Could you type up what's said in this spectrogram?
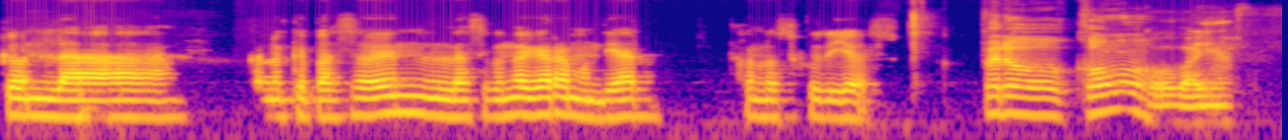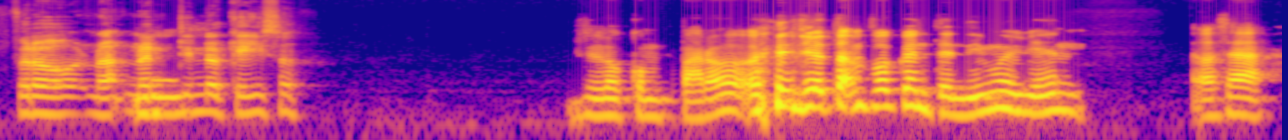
con la con lo que pasó en la Segunda Guerra Mundial con los judíos. Pero, ¿cómo? Oh, vaya. Pero no, no Mm. entiendo qué hizo. Lo comparó, yo tampoco entendí muy bien. O sea,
